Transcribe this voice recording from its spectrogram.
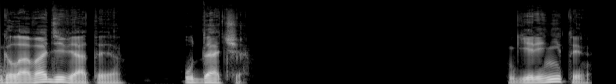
Глава девятая. Удача. Герениты,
